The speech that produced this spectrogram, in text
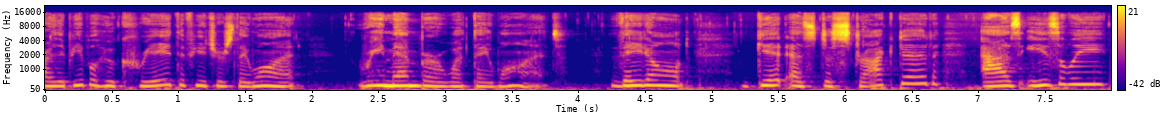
are the people who create the futures they want remember what they want. They don't get as distracted as easily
